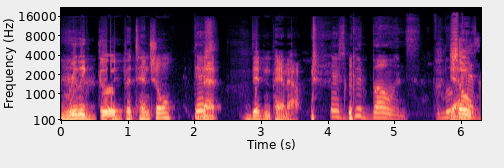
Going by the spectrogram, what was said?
really good potential There's- that didn't pan out. There's good bones. The movie Yeah. So- has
